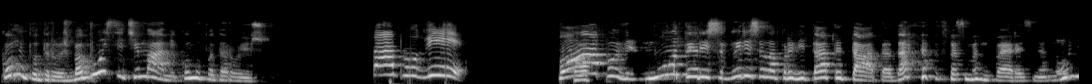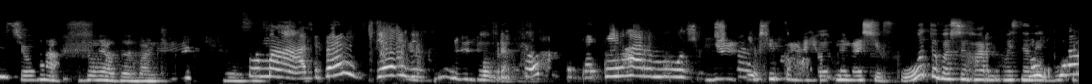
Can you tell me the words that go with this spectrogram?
Кому подаруєш? Бабусі чи мамі? Кому подаруєш? Папузі. Папові. Ну, ти ріш- вирішила привітати тата, да? З 8 березня. Ну, нічого. На, зав'язуй бантик. Мама, а тепер я Дуже добре. такий гармошок. Я чекаю на ваші фото, ваших гарних весняних букетів.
